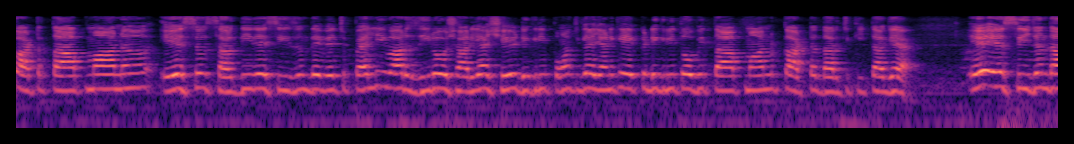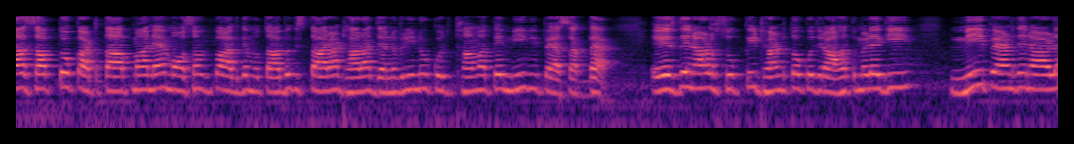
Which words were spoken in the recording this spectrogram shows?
ਘੱਟ ਤਾਪਮਾਨ ਇਸ ਸਰਦੀ ਦੇ ਸੀਜ਼ਨ ਦੇ ਵਿੱਚ ਪਹਿਲੀ ਵਾਰ 0.6 ਡਿਗਰੀ ਪਹੁੰਚ ਗਿਆ, ਯਾਨੀ ਕਿ 1 ਡਿਗਰੀ ਤੋਂ ਵੀ ਤਾਪਮਾਨ ਘੱਟ ਦਰਜ ਕੀਤਾ ਗਿਆ। ਇਹ ਇਸ ਸੀਜ਼ਨ ਦਾ ਸਭ ਤੋਂ ਘੱਟ ਤਾਪਮਾਨ ਹੈ। ਮੌਸਮ ਵਿਭਾਗ ਦੇ ਮੁਤਾਬਿਕ 17-18 ਜਨਵਰੀ ਨੂੰ ਕੁਝ ਥਾਵਾਂ ਤੇ ਮੀਂਹ ਵੀ ਪੈ ਸਕਦਾ ਹੈ। ਇਸ ਦੇ ਨਾਲ ਸੁੱਕੀ ਠੰਡ ਤੋਂ ਕੁਝ ਰਾਹਤ ਮਿਲੇਗੀ। ਮੀਂਹ ਪੈਣ ਦੇ ਨਾਲ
